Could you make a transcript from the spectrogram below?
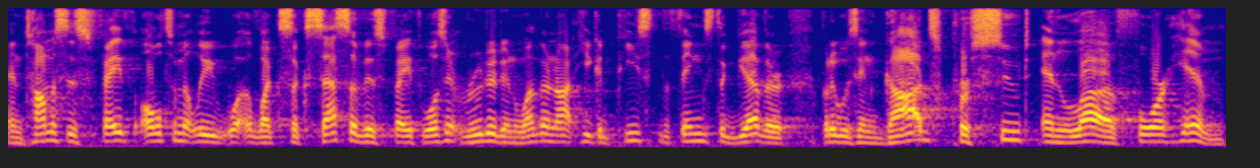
and Thomas's faith ultimately, like success of his faith, wasn't rooted in whether or not he could piece the things together, but it was in God's pursuit and love for him.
